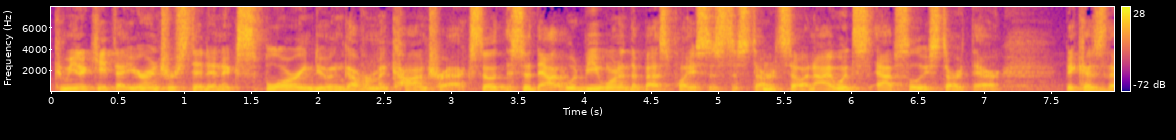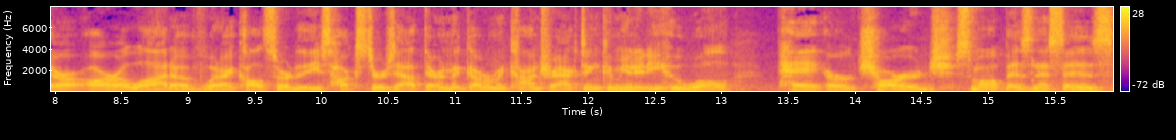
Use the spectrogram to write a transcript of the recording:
communicate that you're interested in exploring doing government contracts. So, so that would be one of the best places to start. So, and I would absolutely start there. because there are a lot of what I call sort of these hucksters out there in the government contracting community who will pay or charge small businesses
